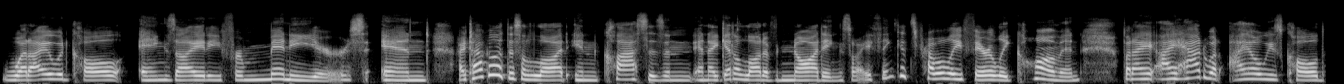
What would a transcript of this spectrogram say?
what I would call anxiety for many years. And I talk about this a lot in classes and, and I get a lot of nodding. So I think it's probably fairly common. But I, I had what I always called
